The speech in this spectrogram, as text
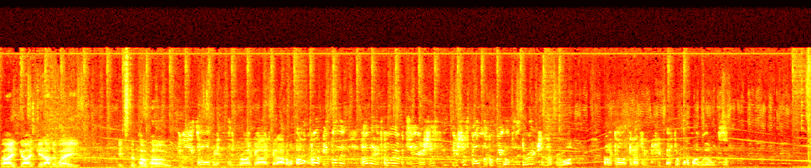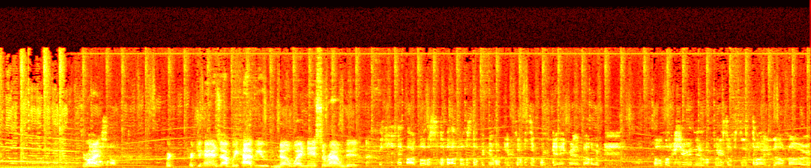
Right, guys, get out of the way. It's the Popo. Who are you talking to? Right, guys, get out of the way. Oh crap, he's coming! Hannah, he's coming over to you. He's just, he's just gone the complete opposite directions, everyone. And I can't catch him because you effed up one of my wheels. It's up. Put, put your hands up. We have you nowhere near surrounded. I'm not, I'm not stopping other police officer from getting there, no. I'm not shooting the other police officer to tie down, no.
